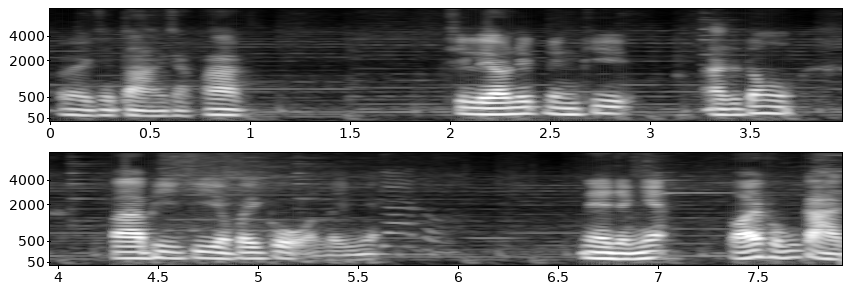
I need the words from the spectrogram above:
ก็เลยจะต่างจากภาคที่แล้วนิดนึงที่อาจจะต้องปาพีจีออกไปโกรธอะไรเงี้ยเนี่ยอย่างเงี้ยต่อให้ผมกาด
